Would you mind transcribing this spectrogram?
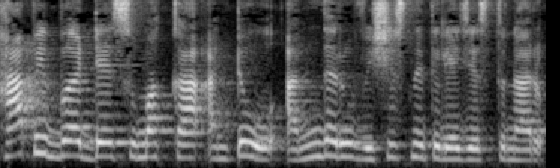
హ్యాపీ బర్త్డే సుమక్క అంటూ అందరూ విషస్ని తెలియజేస్తున్నారు.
